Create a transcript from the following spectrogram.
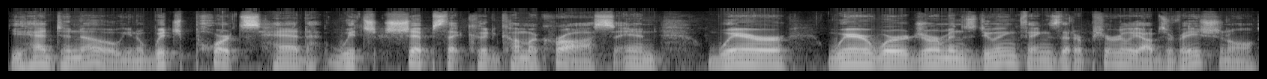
you had to know, you know, which ports had which ships that could come across and where where were Germans doing things that are purely observational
